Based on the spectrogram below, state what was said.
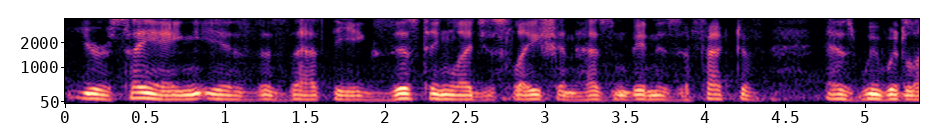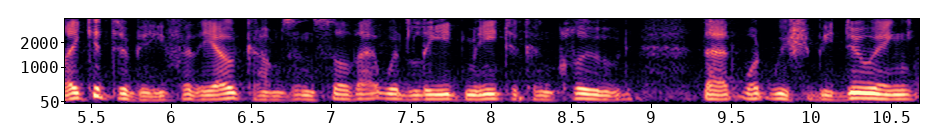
you're saying is, is that the existing legislation hasn't been as effective as we would like it to be for the outcomes. And so that would lead me to conclude that what we should be doing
